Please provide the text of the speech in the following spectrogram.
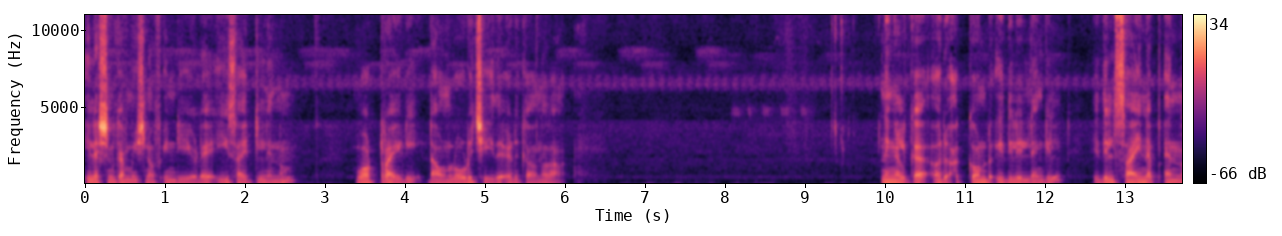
ഇലക്ഷൻ കമ്മീഷൻ ഓഫ് ഇന്ത്യയുടെ ഈ സൈറ്റിൽ നിന്നും വോട്ടർ ഐ ഡി ഡൗൺലോഡ് ചെയ്ത് എടുക്കാവുന്നതാണ്. നിങ്ങൾക്ക് ഒരു അക്കൗണ്ട് ഇതിലില്ലെങ്കിൽ ഇതിൽ സൈൻ അപ്പ് എന്ന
